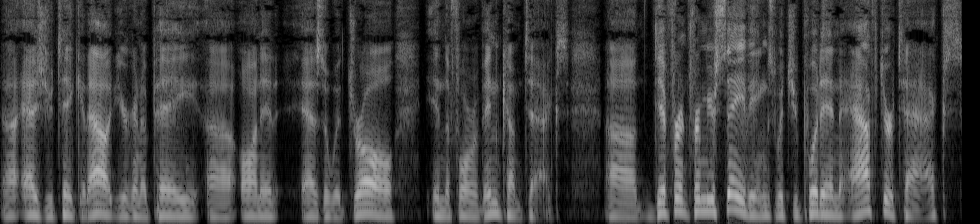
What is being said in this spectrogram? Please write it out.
uh, as you take it out, you're going to pay uh, on it as a withdrawal in the form of income tax. Uh, different from your savings, which you put in after tax,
